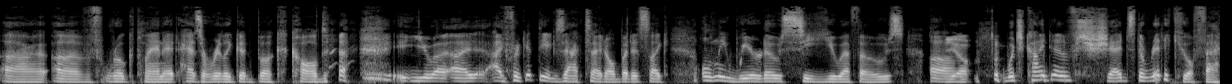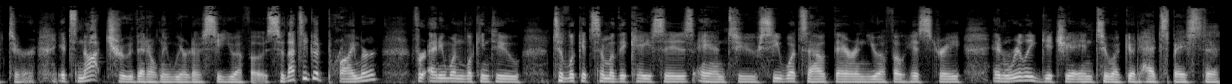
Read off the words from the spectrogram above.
uh, of Rogue Planet has a really good book called "You." I, I, forget the exact title, but it's like "Only Weirdos See UFOs," um, yep. which kind of sheds the ridicule factor. It's not true that only weirdos see UFOs, so that's a good primer for anyone looking to to look at some of the cases and to see what's out there in UFO history, and really get you into a good headspace to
